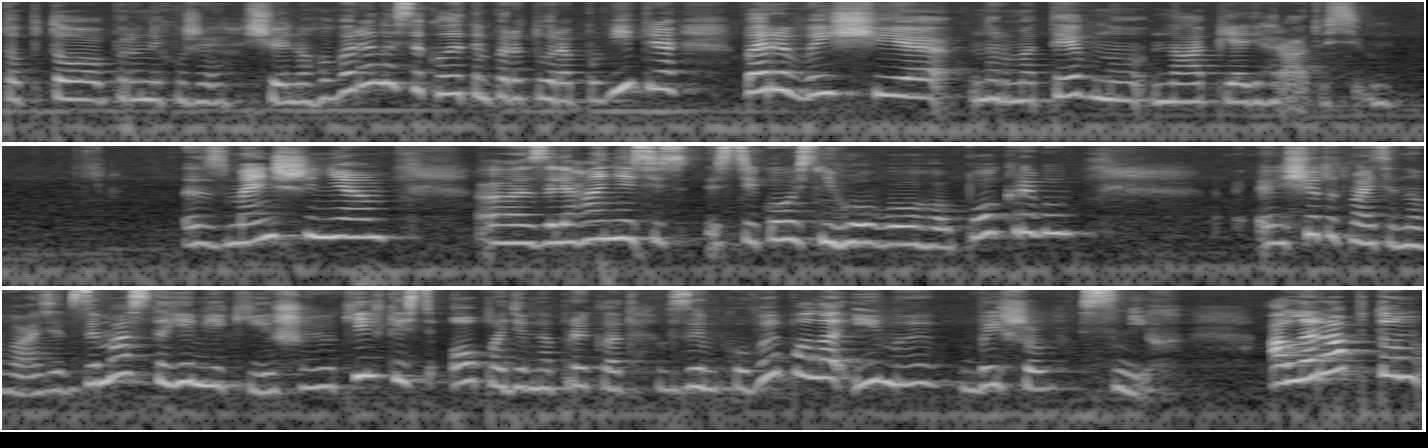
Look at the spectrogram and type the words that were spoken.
тобто про них вже щойно говорилося, коли температура повітря перевищує нормативну на 5 градусів. Зменшення е, залягання стійкого снігового покриву. Е, Що тут мається на увазі? Зима стає м'якішою. Кількість опадів, наприклад, взимку випала, і ми вийшов сніг. Але раптом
